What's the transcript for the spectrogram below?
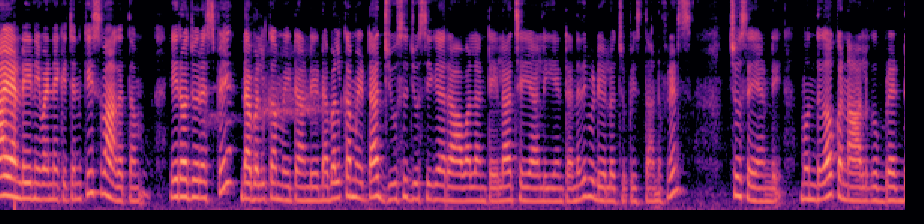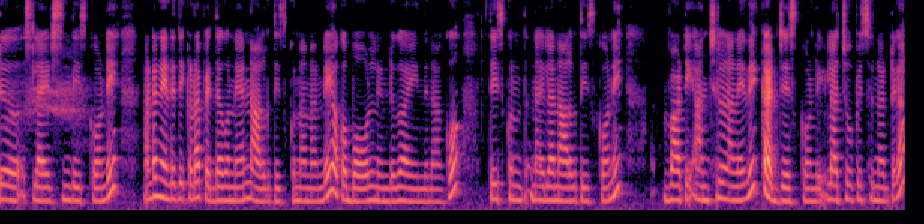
హాయ్ అండి నివన్య కిచెన్కి స్వాగతం. ఈరోజు రెసిపీ డబల్ కా మీఠా అండి. డబల్ కా మీఠా జ్యూసీ జ్యూసీగా రావాలంటే ఎలా చేయాలి ఏంటి అనేది వీడియోలో చూపిస్తాను ఫ్రెండ్స్. చూసేయండి. ముందుగా ఒక నాలుగు బ్రెడ్ స్లైడ్స్ని తీసుకోండి. అంటే నేనైతే ఇక్కడ పెద్దగా ఉన్నాయని నాలుగు తీసుకున్నానండి. ఒక బౌల్ నిండుగా అయింది నాకు. తీసుకున్న ఇలా నాలుగు తీసుకొని వాటి అంచులు అనేది కట్ చేసుకోండి. ఇలా చూపిస్తున్నట్టుగా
